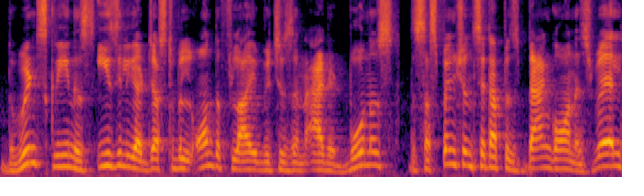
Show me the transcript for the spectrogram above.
The windscreen is easily adjustable on the fly which is an added bonus. The suspension setup is bang on as well.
